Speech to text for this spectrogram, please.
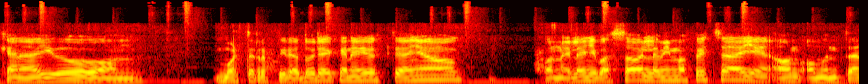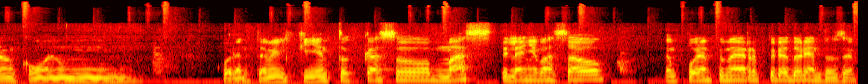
que han habido, mm, muertes respiratorias que han habido este año con el año pasado en la misma fecha y au- aumentaron como en un 40.500 casos más del año pasado en pura enfermedad respiratoria. Entonces,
